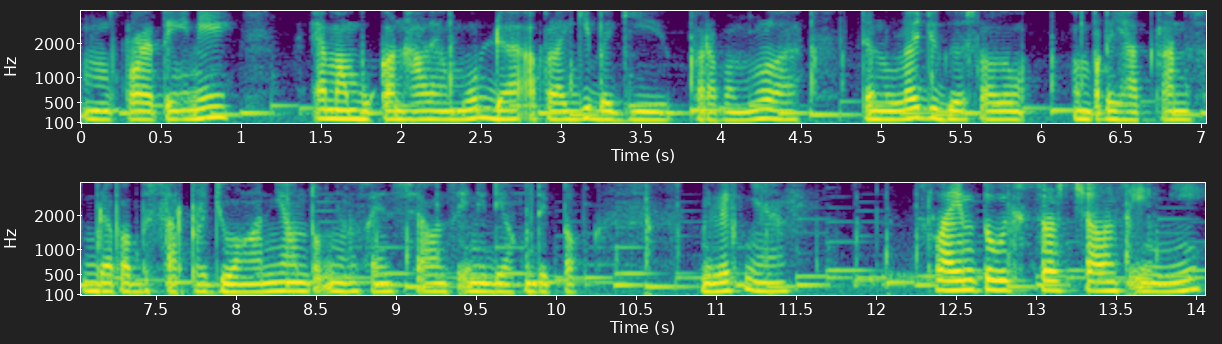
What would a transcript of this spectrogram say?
hmm, clothing ini emang bukan hal yang mudah, apalagi bagi para pemula. Dan Lula juga selalu memperlihatkan seberapa besar perjuangannya untuk nyelesain challenge ini di akun TikTok miliknya. Selain two week search challenge ini,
